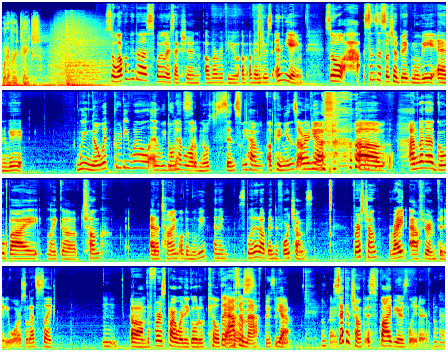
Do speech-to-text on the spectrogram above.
Whatever it takes. So, welcome to the spoiler section of our review of Avengers Endgame. So, since it's such a big movie and we we know it pretty well and we don't have a lot of notes since we have opinions already. Yes. um, I'm gonna go by like a chunk at a time of the movie and then split it up into four chunks. First chunk, right after Infinity War. So that's like Mhm. um, the first part where they go to kill The Thanos. aftermath, basically. Yeah. Okay. Second chunk is five years later. Okay.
